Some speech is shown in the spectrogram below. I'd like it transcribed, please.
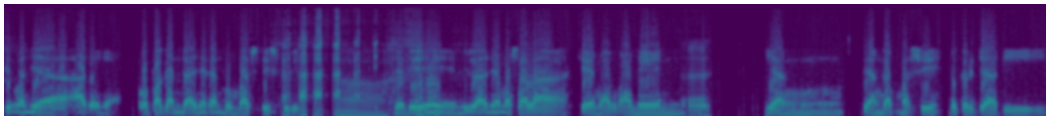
Cuman ya adanya propagandanya kan bombastis begitu. Ah. Jadi misalnya masalah Kiai Maruf Amin yang dianggap masih bekerja di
